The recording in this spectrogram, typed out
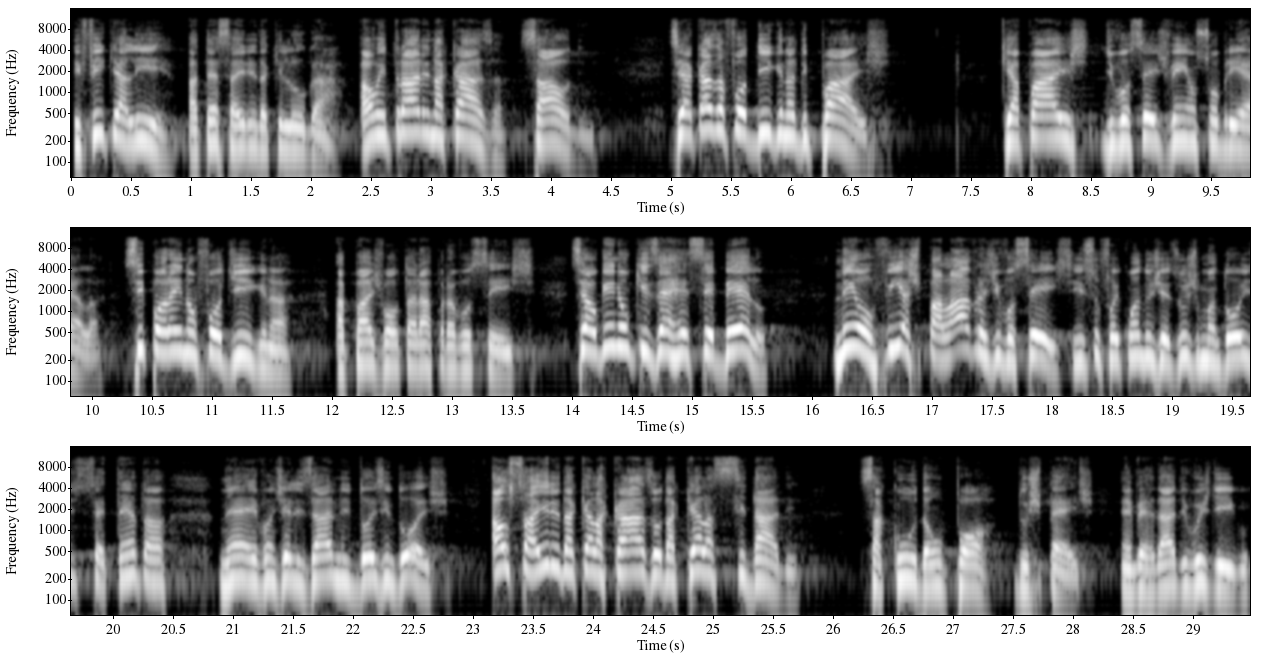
e fique ali até saírem daquele lugar. Ao entrarem na casa, saudem. Se a casa for digna de paz, que a paz de vocês venham sobre ela. Se porém não for digna, a paz voltará para vocês. Se alguém não quiser recebê-lo, nem ouvir as palavras de vocês, isso foi quando Jesus mandou os 70 né, evangelizarem de dois em dois. Ao saírem daquela casa ou daquela cidade, sacudam o pó dos pés. Em verdade vos digo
